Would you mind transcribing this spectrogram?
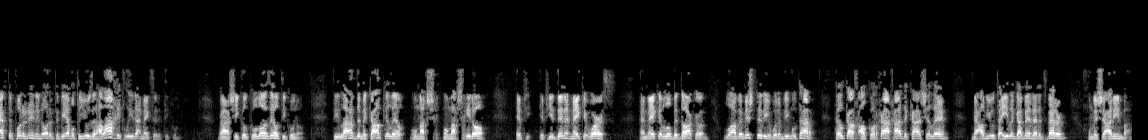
have to put it in in order to be able to use it halachically, that makes it a tikkun. Rashi kulkulo zeo tikuno. If if you didn't make it worse and make it a little bit darker, lo avemishteri wouldn't be mutar. Hilkach al korchach hadeka shele me'al yuta ile gaber that it's better umesharim ba.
